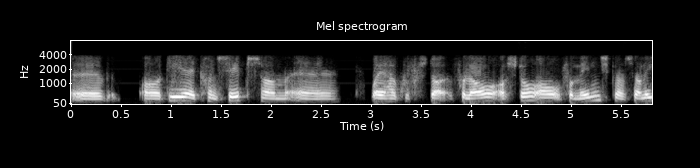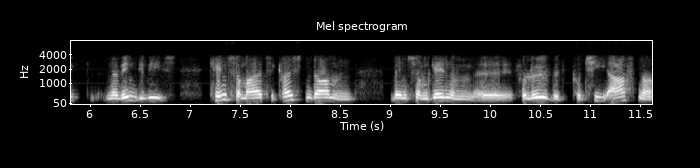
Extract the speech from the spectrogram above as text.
Øh, og det er et koncept, som, øh, hvor jeg har kunne forstå, få lov at stå over for mennesker, som ikke nødvendigvis kender så meget til kristendommen, men som gennem øh, forløbet på 10 aftener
